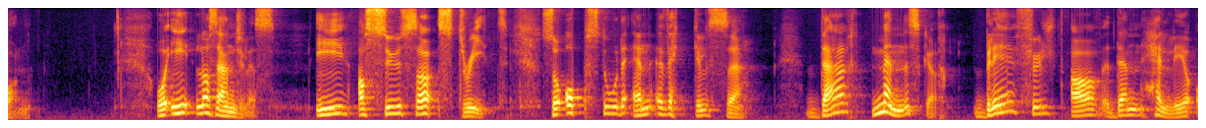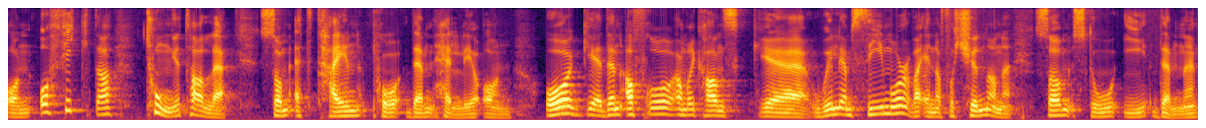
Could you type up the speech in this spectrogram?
ånd. Og i Los Angeles, i Asusa Street, så oppsto det en vekkelse der mennesker ble fylt av Den hellige ånd, og fikk da tungetallet som et tegn på Den hellige ånd. Og den afroamerikanske William Seymour var en av forkynnerne som sto i denne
